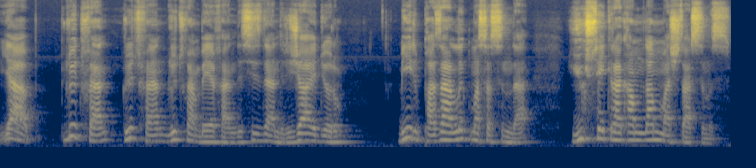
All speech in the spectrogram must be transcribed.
Ya lütfen, lütfen, lütfen beyefendi sizden de rica ediyorum. Bir pazarlık masasında yüksek rakamdan başlarsınız.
